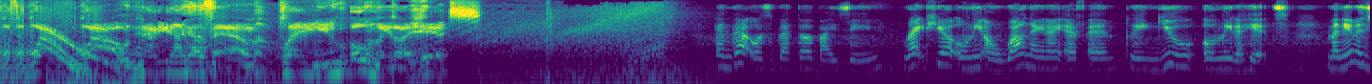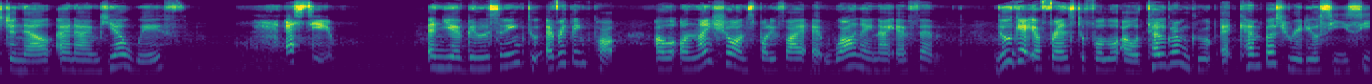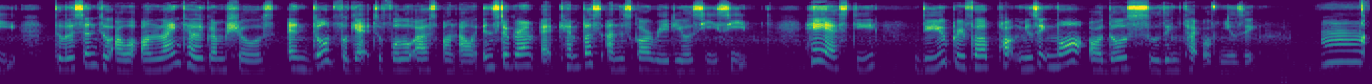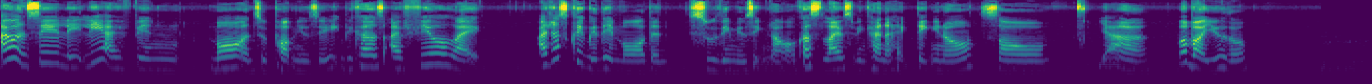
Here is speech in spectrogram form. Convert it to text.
Wow, wow, 99 FM, playing you only the hits. And that was Better by Zayn, right here only on Wow 99 FM, playing you only the hits. My name is Janelle, and I'm here with. ST. And you have been listening to Everything Pop, our online show on Spotify at Wow 99 FM. Do get your friends to follow our Telegram group at Campus Radio CC to listen to our online Telegram shows, and don't forget to follow us on our Instagram at campus underscore radio CC. Hey ST, do you prefer pop music more or those soothing type of music? Mm, I would say lately I've been more onto pop music because I feel like I just click with it more than soothing music now because life's been kind of hectic, you know? So, yeah. What about you though?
